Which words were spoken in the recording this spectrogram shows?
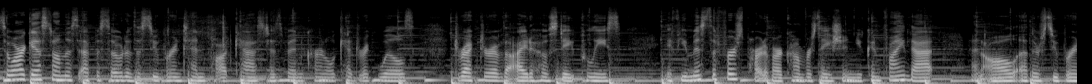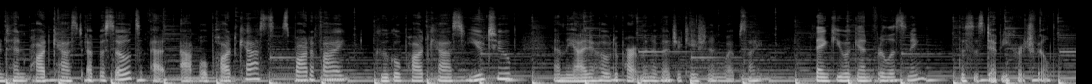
So, our guest on this episode of the Superintend podcast has been Colonel Kedrick Wills, Director of the Idaho State Police. If you missed the first part of our conversation, you can find that and all other Superintend podcast episodes at Apple Podcasts, Spotify, Google Podcasts, YouTube, and the Idaho Department of Education website. Thank you again for listening. This is Debbie Critchfield.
